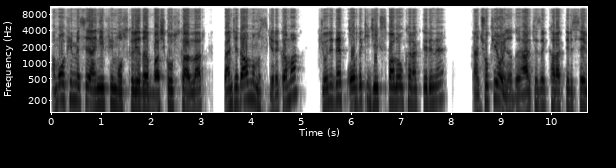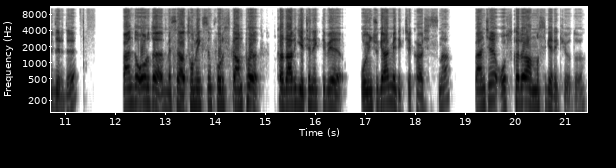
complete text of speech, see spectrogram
Ama o film mesela en iyi film Oscar ya da başka Oscar'lar bence de almaması gerek ama Johnny Depp oradaki Jack Sparrow karakterini yani çok iyi oynadı. Herkese karakteri sevdirdi. Ben de orada mesela Tom Hanks'in Forrest Gump'ı kadar yetenekli bir oyuncu gelmedikçe karşısına bence Oscar'ı alması gerekiyordu.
